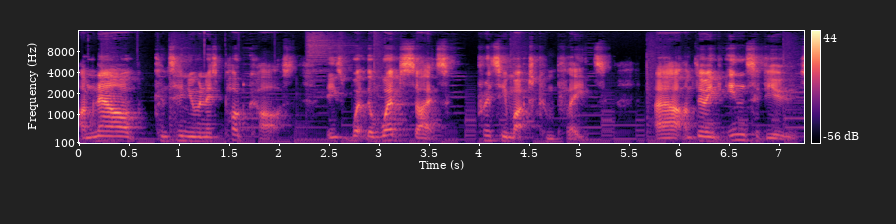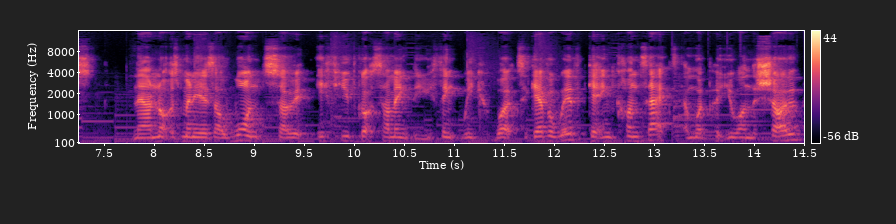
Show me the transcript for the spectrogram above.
I'm now continuing this podcast. These the website's pretty much complete. Uh, I'm doing interviews. Now, not as many as I want, so if you've got something that you think we could work together with, get in contact and we'll put you on the show.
